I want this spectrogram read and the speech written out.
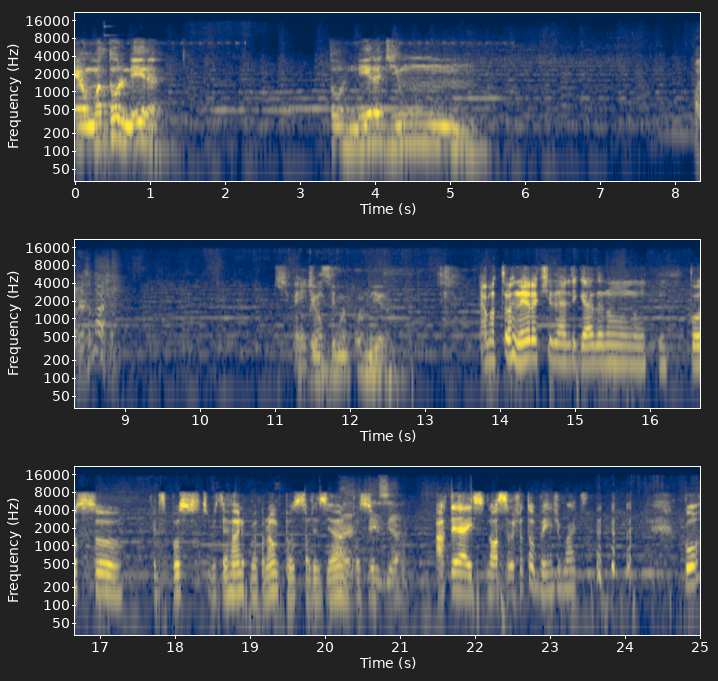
é uma torneira. Torneira de um. Pode ajudar, gente. Que vem Eu de um... pensei uma torneira. É uma torneira que é ligada num, num poço. Aqueles poços subterrâneos, como é que é o nome? Poço salesiano. Ah, poço... Artesiano. Artes... Nossa, hoje eu tô bem demais. Por,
